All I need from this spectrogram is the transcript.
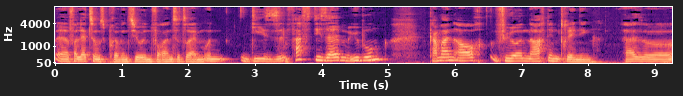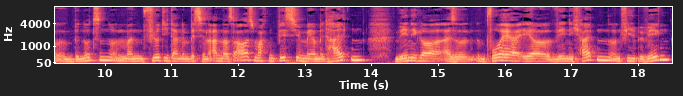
äh, Verletzungsprävention voranzutreiben. Und diese, fast dieselben Übungen kann man auch für nach dem Training also benutzen und man führt die dann ein bisschen anders aus, macht ein bisschen mehr mit Halten, weniger, also vorher eher wenig halten und viel bewegen,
